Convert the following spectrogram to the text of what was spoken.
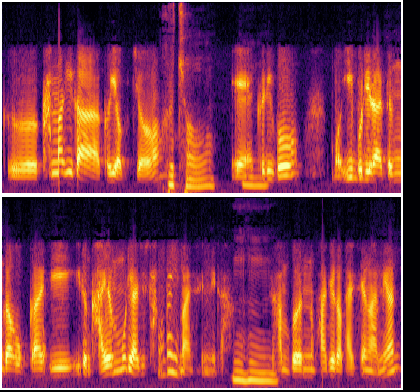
그 칸막이가 거의 없죠. 그렇죠. 예, 음. 그리고 뭐 이불이라든가 옷가지 이런 가연물이 아주 상당히 많습니다. 음흠. 한번 화재가 발생하면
